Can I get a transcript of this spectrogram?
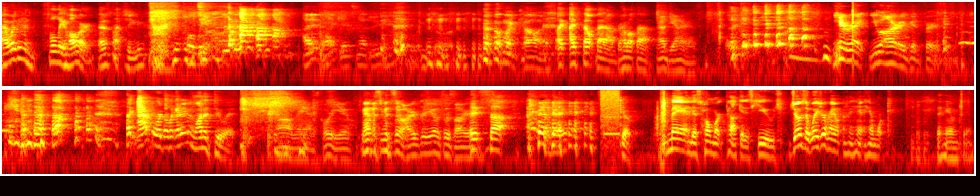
I wasn't even fully hard. That's not cheating. I didn't like it. It's not cheating. oh my god. Like I felt that after. How about that? How generous. You're right. You are a good person. Like afterwards, I was like, I didn't even want to do it. Oh man, poor you. That must have been so hard for you. I'm so sorry. It sucked. Okay. Go. Man, this homework packet is huge. Joseph, where's your ham, ham homework? The ham can.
